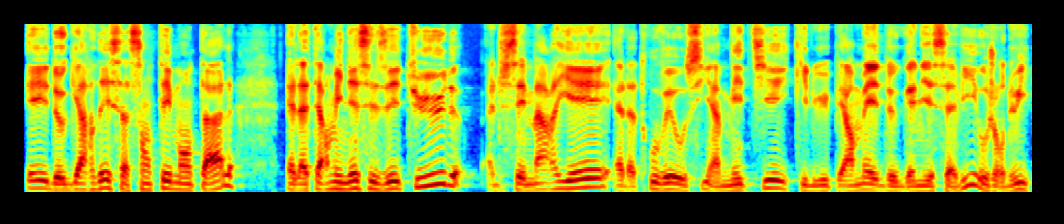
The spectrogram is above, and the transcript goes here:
et de garder sa santé mentale. Elle a terminé ses études, elle s'est mariée, elle a trouvé aussi un métier qui lui permet de gagner sa vie. Aujourd'hui,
